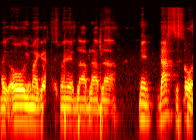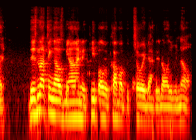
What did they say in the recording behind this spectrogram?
like, "Oh, you might get suspended," blah blah blah. Man, that's the story. There's nothing else behind it. People will come up with story that they don't even know.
